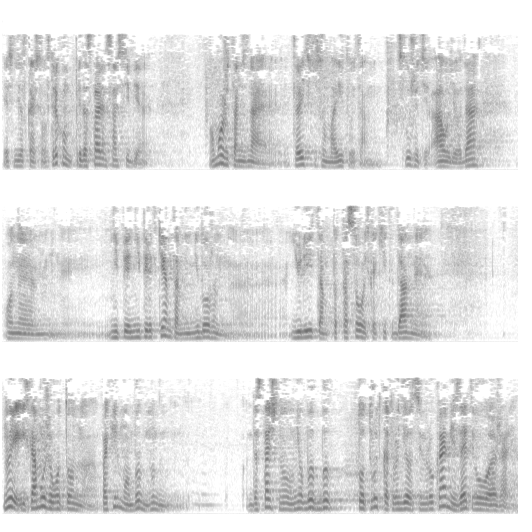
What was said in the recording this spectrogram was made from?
если не сказать. Во-вторых, он предоставлен сам себе. Он может, там, не знаю, творить эту свою молитву, там, слушать аудио, да, он э, ни, ни перед кем там не, не должен э, юлить, там, подтасовывать какие-то данные. Ну и, и к тому же вот он по фильму он был ну, достаточно, ну, у него был, был тот труд, который он делал своими руками, и за это его уважали.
